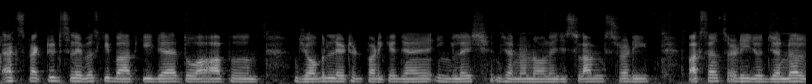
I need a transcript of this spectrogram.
ایکسپیکٹڈ سلیبس کی بات کی جائے تو آپ جاب ریلیٹڈ پڑھ کے جائیں۔ English general knowledge Islamic study Pakistan study جو جنرل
